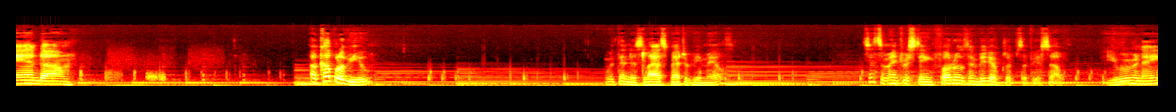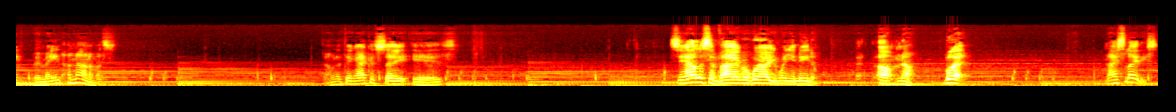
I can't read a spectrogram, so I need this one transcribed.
And um, a couple of you within this last batch of emails sent some interesting photos and video clips of yourself. You will remain, remain anonymous. The only thing I can say is Cialis and Viagra, where are you when you need them? Oh, um, no. But, nice ladies.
